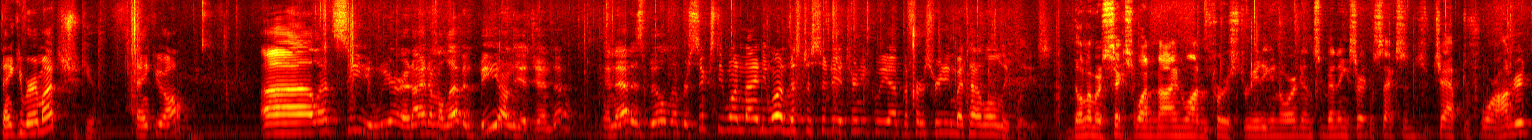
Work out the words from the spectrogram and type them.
thank you very much. Thank you. Thank you all. Uh, let's see, we are at item eleven B on the agenda, and that is bill number sixty-one ninety-one. Mr. City Attorney, can we have the first reading by title only, please? Bill number 6191, first reading and ordinance amending certain sections of Chapter 400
